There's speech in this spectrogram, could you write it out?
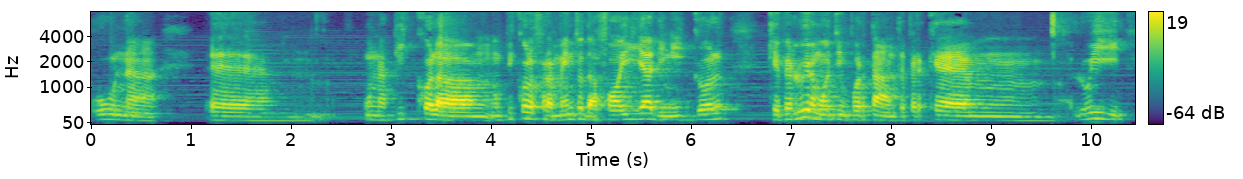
una, ehm, piccola, un piccolo frammento da foglia di Niggle che per lui era molto importante perché um, lui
